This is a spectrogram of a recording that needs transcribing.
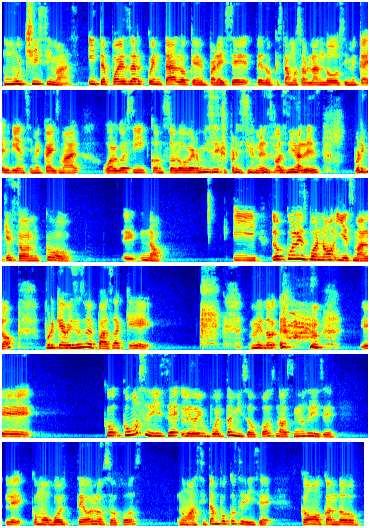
muchísimas, y te puedes dar cuenta lo que me parece de lo que estamos hablando, si me caes bien, si me caes mal, o algo así, con solo ver mis expresiones faciales, porque son como... Eh, no, y lo cual es bueno y es malo, porque a veces me pasa que me doy... Eh, ¿Cómo se dice? Le doy vuelta a mis ojos. No, así no se dice. Le, como volteo los ojos. No, así tampoco se dice. Como cuando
